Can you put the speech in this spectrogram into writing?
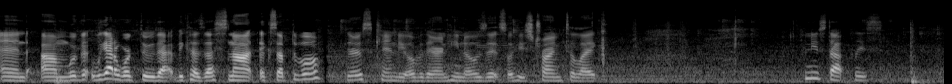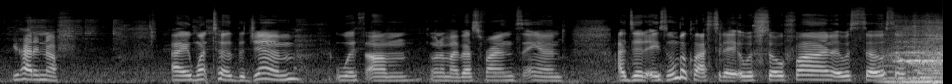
and um, we're, we got to work through that because that's not acceptable there's candy over there and he knows it so he's trying to like can you stop please you had enough. I went to the gym with um, one of my best friends and I did a Zumba class today. It was so fun. It was so, so fun.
